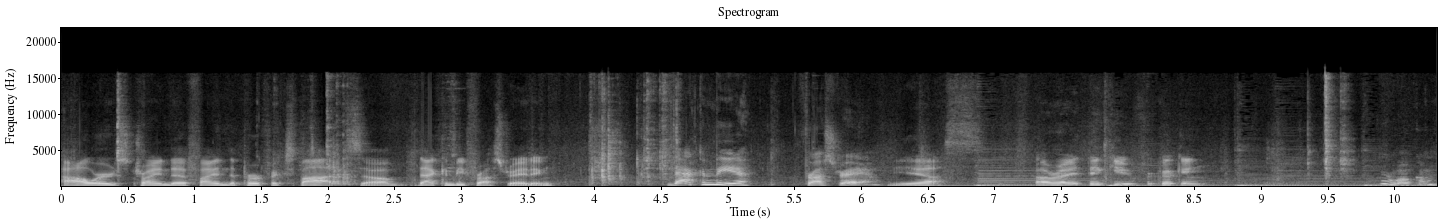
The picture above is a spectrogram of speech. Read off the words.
hours trying to find the perfect spot, so that can be frustrating. That can be frustrating. Yes. All right. Thank you for cooking. You're welcome.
